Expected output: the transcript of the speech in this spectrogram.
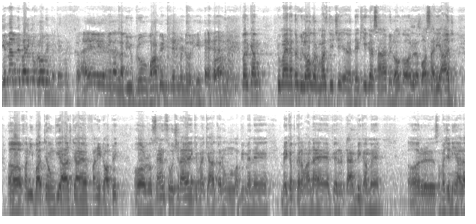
ये मैं अपने भाई का व्लॉग एंटरटेनमेंट कर रहा हूँ। अरे मेरा लव यू ब्रो वहाँ भी एंटरटेनमेंट हो रही है। हो है। Welcome to my another vlog और मस्त दीजिए- देखिएगा सारा व्लॉग और बहुत सारी आज फनी बातें होंगी। आज क्या है? फनी टॉपिक और हुसैन सोच रहा है कि मैं क्या करूँ? अभी मैंने मेकअप करवाना है फिर टाइम भी कम है। और समझ नहीं आ रहा।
